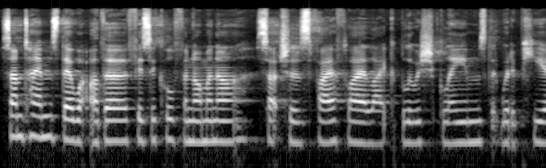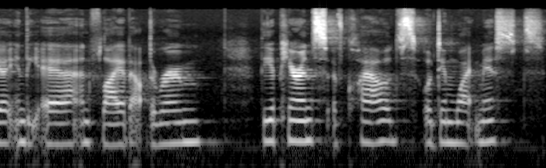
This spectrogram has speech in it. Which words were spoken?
Sometimes there were other physical phenomena, such as firefly like bluish gleams that would appear in the air and fly about the room, the appearance of clouds or dim white mists,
